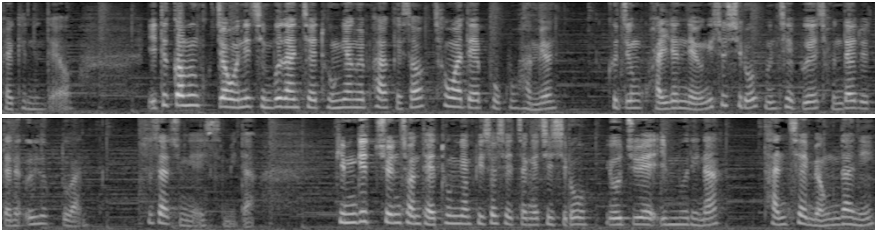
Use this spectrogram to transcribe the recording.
밝혔는데요. 이 특검은 국정원이 진보단체의 동향을 파악해서 청와대에 보고하면 그중 관련 내용이 수시로 문체부에 전달됐다는 의혹 또한 수사 중에 있습니다. 김기춘 전 대통령 비서실장의 지시로 요주의 인물이나 단체 명단이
